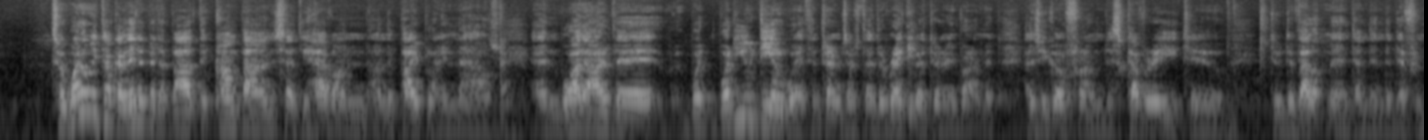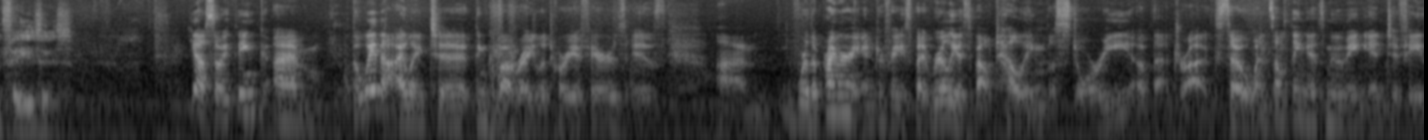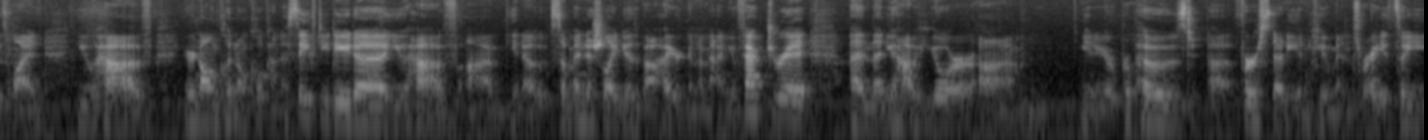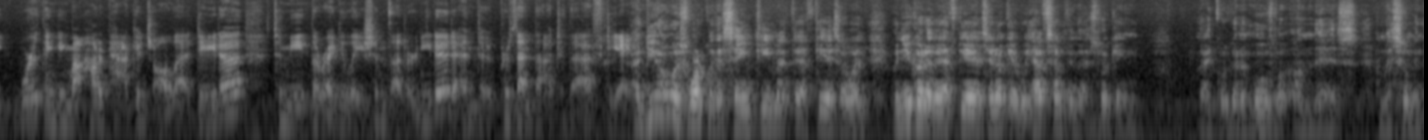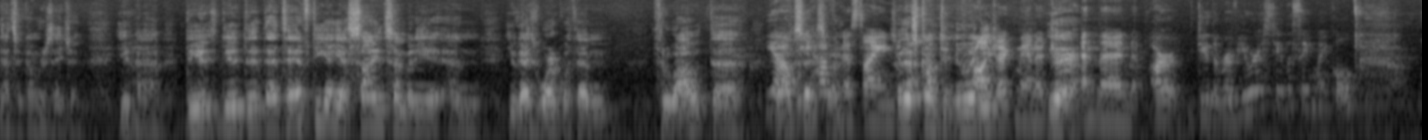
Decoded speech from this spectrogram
So why don't we talk a little bit about the compounds that you have on, on the pipeline now, Sure. and what are the what what do you deal with in terms of the, the regulatory environment as you go from discovery to to development and then the different phases? Yeah, so I think um, the way that I like to think about regulatory affairs is um, we're the primary interface, but really it's about telling the story of that drug. So when something is moving into phase one, you have your non-clinical kind of safety data. You have, um, you know, some initial ideas about how you're going to manufacture it, and then you have your um, you know your proposed uh, first study in humans right so you, we're thinking about how to package all that data to meet the regulations that are needed and to present that to the fda And do you always work with the same team at the FDA? So when, when you go to the FDA and say, okay, we have something that's looking like we're going to move on this, I'm assuming that's a conversation you have. Do you do, you, does the FDA assign somebody and you guys work with them throughout the yeah process? we have or- an assigned so there's continuity. project manager Yeah. and then our do the reviewers stay the same michael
